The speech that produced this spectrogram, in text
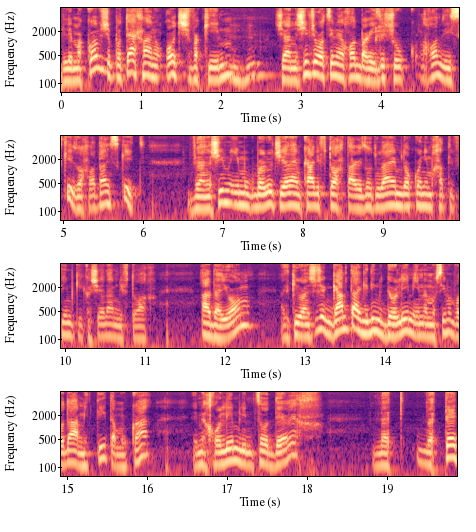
למקום שפותח לנו עוד שווקים, mm-hmm. שאנשים שרוצים לאכול בריא זה שוק, נכון, זה עסקי, זו החלטה עסקית. ואנשים עם מוגבלות שיהיה להם קל לפתוח את האריזות, אולי הם לא קונים חטיפים כי קשה להם לפתוח עד היום. אז כאילו, אני חושב שגם תאגידים גדולים, אם הם עושים עבודה אמיתית, עמוקה, הם יכולים למצוא דרך לת, לתת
